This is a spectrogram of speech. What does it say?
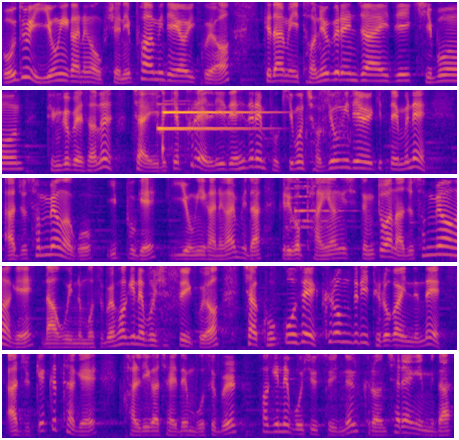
모두 이용이 가능한 옵션이 포함이 되어 있고요. 그다음에 이 더뉴 그랜저 IG 기본 등급에서는 자 이렇게 풀 LED 헤드램프 기본 적용이 되어 있기 때문에 아주 선명하고 이쁘게 이용이 가능합니다. 그리고 방향 시승 또한 아주 선명하게 나오고 있는 모습을 확인해 보실 수 있고요. 자 곳곳에 크롬들이 들어가 있는데 아주 깨끗하게 관리가 잘 된 모습을 확인해 보실 수 있는 그런 차량입니다.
